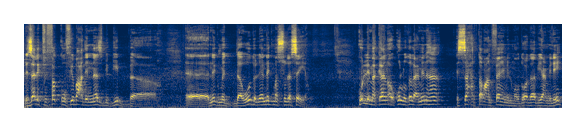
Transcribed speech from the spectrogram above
لذلك في فكه في بعض الناس بتجيب آه، آه، نجمه داوود اللي هي النجمة السداسيه كل مكان أو كل ضلع منها السحر طبعا فاهم الموضوع ده بيعمل إيه.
